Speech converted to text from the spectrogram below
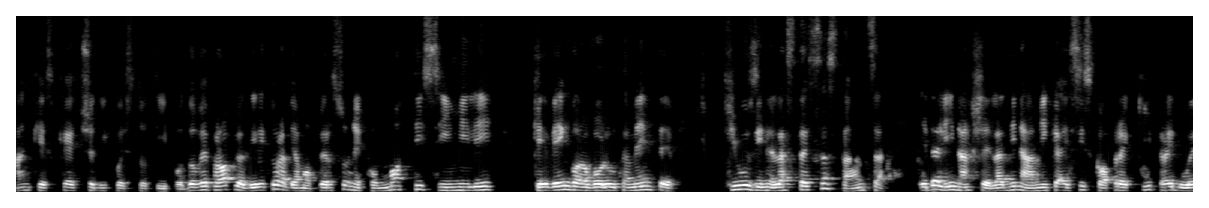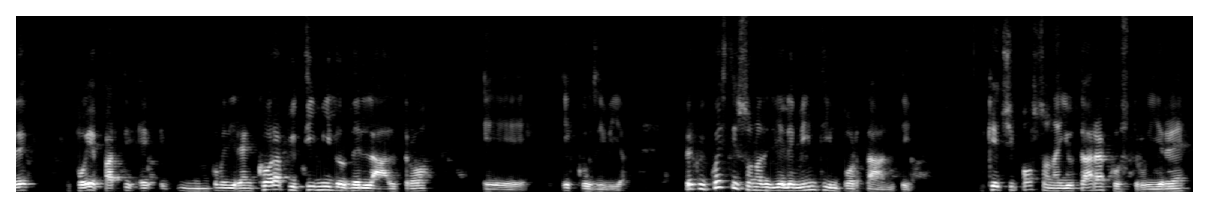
anche sketch di questo tipo, dove proprio addirittura abbiamo persone con motti simili che vengono volutamente chiusi nella stessa stanza e da lì nasce la dinamica e si scopre chi tra i due poi è, parti- è, come dire, ancora più timido dell'altro e, e così via. Per cui questi sono degli elementi importanti che ci possono aiutare a costruire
